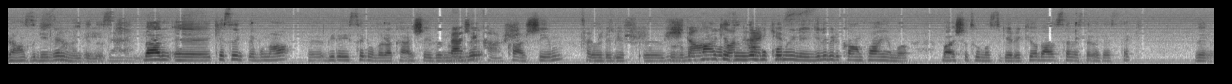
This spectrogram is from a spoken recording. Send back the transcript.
razı gelir Müsaade miydiniz? eder miydiniz? Ben e, kesinlikle buna e, bireysel olarak her şeyden Ben önce karşıyım. karşıyım. Tabii Böyle ki. bir e, duruma. Herkesin de bu herkes. konuyla ilgili bir kampanya mı başlatılması gerekiyor? Ben seve seve destek veririm.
